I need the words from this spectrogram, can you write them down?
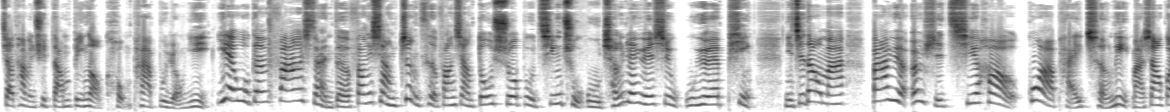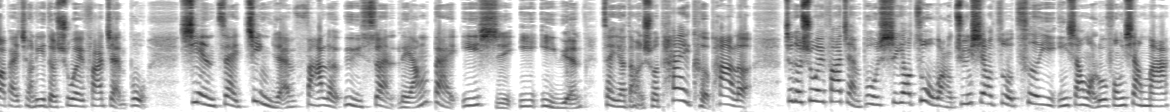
叫他们去当兵哦，恐怕不容易。业务跟发展的方向、政策方向都说不清楚，五成人员是无约聘，你知道吗？八月二十七号挂牌成立，马上挂牌成立的数位发展部现现在竟然发了预算两百一十一亿元，在野党说太可怕了。这个数位发展部是要做网军，是要做侧翼影响网络风向吗？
